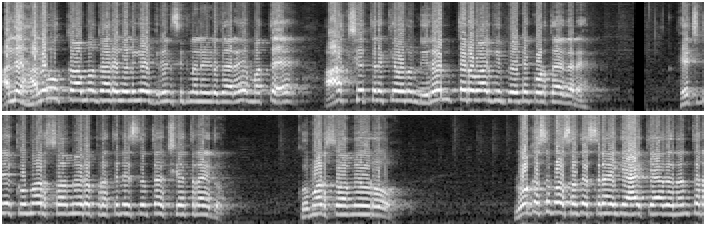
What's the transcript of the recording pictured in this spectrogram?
ಅಲ್ಲಿ ಹಲವು ಕಾಮಗಾರಿಗಳಿಗೆ ಗ್ರೀನ್ ಸಿಗ್ನಲ್ ನೀಡಿದ್ದಾರೆ. ಮತ್ತೆ ಆ ಕ್ಷೇತ್ರಕ್ಕೆ ಅವರು ನಿರಂತರವಾಗಿ ಭೇಟಿ ಕೊಡ್ತಾ ಇದ್ದಾರೆ. ಎಚ್ ಡಿ ಕುಮಾರಸ್ವಾಮಿ ಅವರು ಪ್ರತಿನಿಧಿಸಿದಂಥ ಕ್ಷೇತ್ರ ಇದು. ಕುಮಾರಸ್ವಾಮಿ ಅವರು ಲೋಕಸಭಾ ಸದಸ್ಯರಾಗಿ ಆಯ್ಕೆಯಾದ ನಂತರ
